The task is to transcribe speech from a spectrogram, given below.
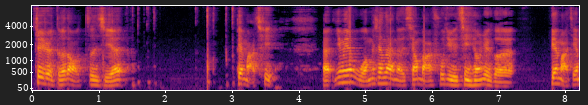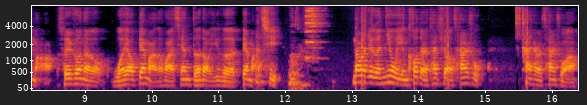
这是得到字节编码器，哎，因为我们现在呢想把数据进行这个编码解码，所以说呢我要编码的话，先得到一个编码器。那么这个 new encoder 它需要参数，看一下参数啊。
